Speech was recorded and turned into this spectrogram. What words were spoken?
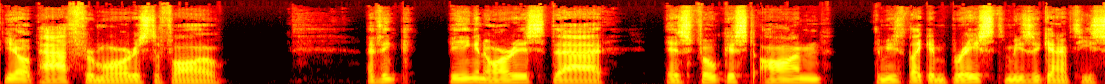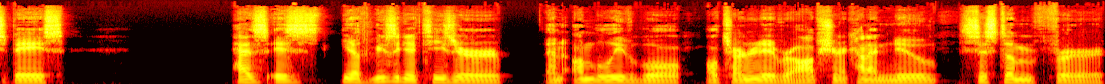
you know, a path for more artists to follow. I think being an artist that is focused on the music, like embraced the music NFT space has, is, you know, the music NFTs are an unbelievable alternative or option or kind of new system for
